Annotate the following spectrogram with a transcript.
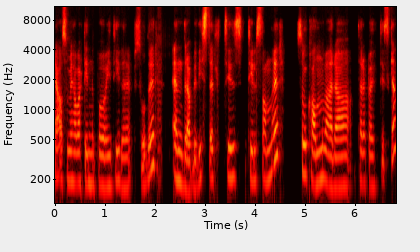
ja, som vi har vært inne på i tidligere episoder, endra bevissthetstilstander som kan være terapeutiske.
